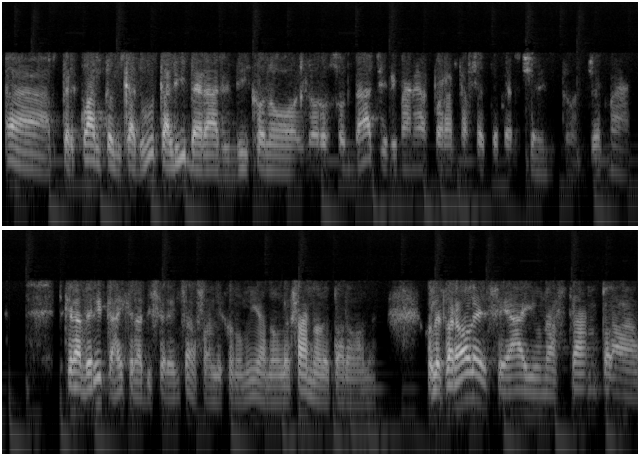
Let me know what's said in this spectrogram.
Uh, per quanto in caduta libera, dicono i loro sondaggi, rimane al 47% in Germania. Perché la verità è che la differenza la fa l'economia, non le fanno le parole. Con le parole, se hai una stampa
